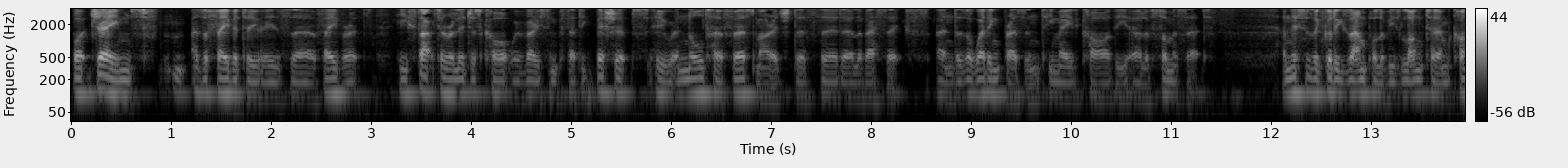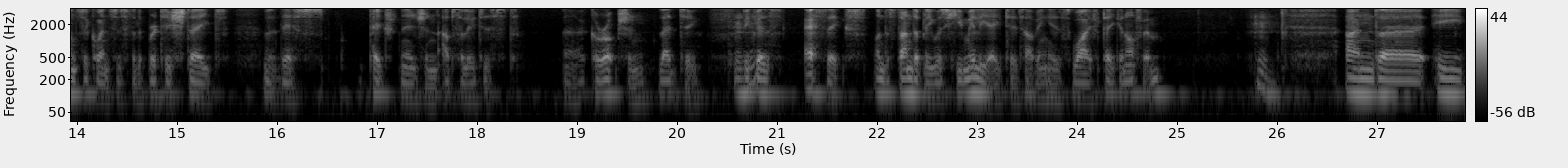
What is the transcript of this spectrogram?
But James, as a favour to his uh, favourite, he stacked a religious court with very sympathetic bishops who annulled her first marriage to the third Earl of Essex, and as a wedding present, he made Carr the Earl of Somerset. And this is a good example of his long term consequences for the British state that this patronage and absolutist uh, corruption led to. Because Essex, understandably, was humiliated having his wife taken off him and uh, he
